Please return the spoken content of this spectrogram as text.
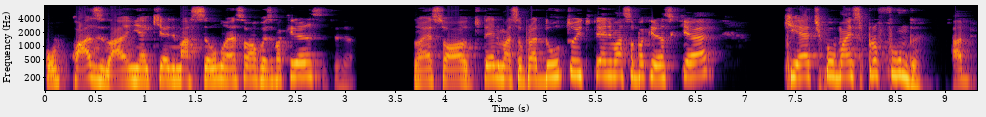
ou quase lá, em que a animação não é só uma coisa pra criança, entendeu? Não é só. Tu tem animação pra adulto e tu tem animação pra criança que é. que é, tipo, mais profunda, sabe?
